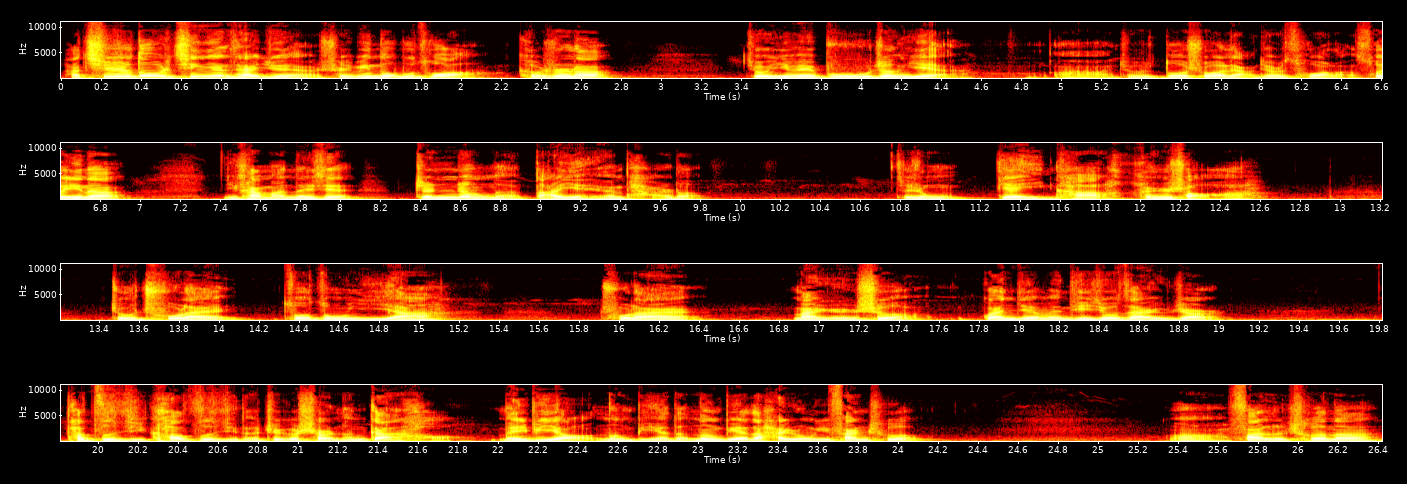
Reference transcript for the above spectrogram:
啊，其实都是青年才俊，水平都不错，可是呢，就因为不务正业啊，就是多说两句错了，所以呢，你看吧，那些真正的打演员牌的这种电影咖很少啊，就出来做综艺呀，出来。卖人设，关键问题就在于这儿，他自己靠自己的这个事儿能干好，没必要弄别的，弄别的还容易翻车。啊，翻了车呢，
